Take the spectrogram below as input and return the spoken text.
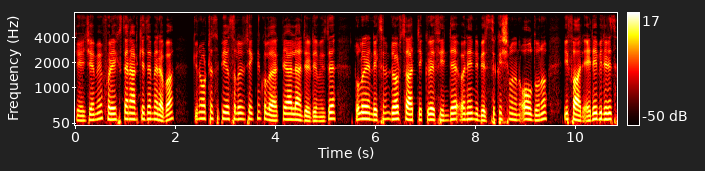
GCM Forex'ten herkese merhaba. Gün ortası piyasaları teknik olarak değerlendirdiğimizde dolar endeksinin 4 saatlik grafiğinde önemli bir sıkışmanın olduğunu ifade edebiliriz.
